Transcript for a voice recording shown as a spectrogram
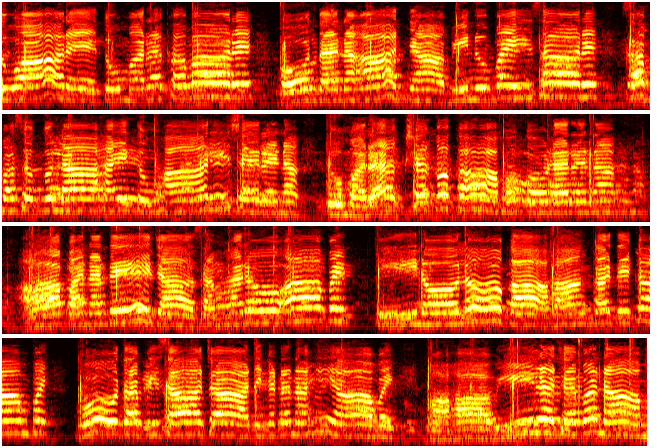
राम दुआरे तुम रखवारे होतन आज्ञा बिनु पैसारे सब सुकुला है तुम्हारी शरण तुम रक्षक काहो को डरना आपन तेजा संहरो आप तीनों लोका వెంకటనహియావై మహావీర జప నామ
